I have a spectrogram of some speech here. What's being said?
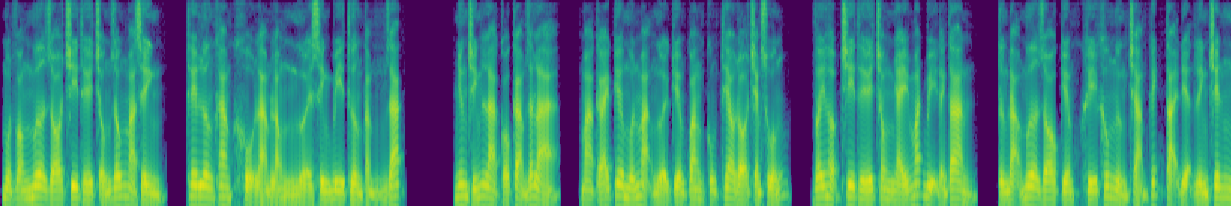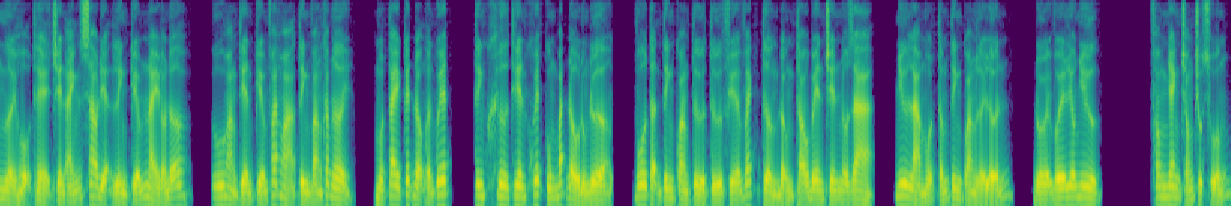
một vòng mưa gió chi thế chống giống mà sinh, thê lương kham khổ làm lòng người sinh bi thương cảm giác. Nhưng chính là có cảm giác là, mà cái kia muốn mạng người kiếm quang cũng theo đó chém xuống, vây hợp chi thế trong nháy mắt bị đánh tan từng đạo mưa do kiếm khí không ngừng chạm kích tại điện linh trên người hộ thể trên ánh sao điện linh kiếm này đó đỡ. U hoàng tiên kiếm phát hỏa tinh văng khắp nơi, một tay kết động ấn quyết, tinh khư thiên khuyết cung bắt đầu đung đưa, vô tận tinh quang từ tứ phía vách tường đồng thau bên trên nô ra, như là một tấm tinh quang lưới lớn, đối với liêu như, phong nhanh chóng trục xuống.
